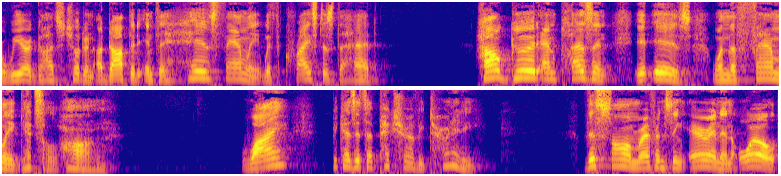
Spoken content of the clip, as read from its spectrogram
For we are God's children, adopted into his family with Christ as the head. How good and pleasant it is when the family gets along. Why? Because it's a picture of eternity. This psalm referencing Aaron and oil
